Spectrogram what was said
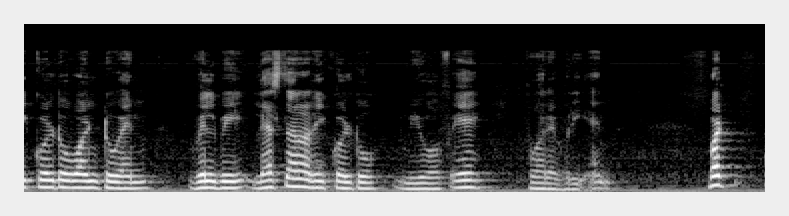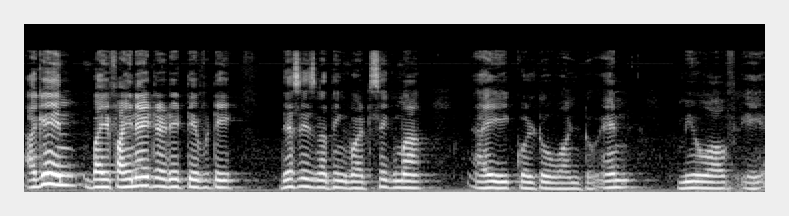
equal to 1 to n will be less than or equal to mu of A for every n. But again by finite additivity this is nothing but sigma i equal to 1 to n mu of A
